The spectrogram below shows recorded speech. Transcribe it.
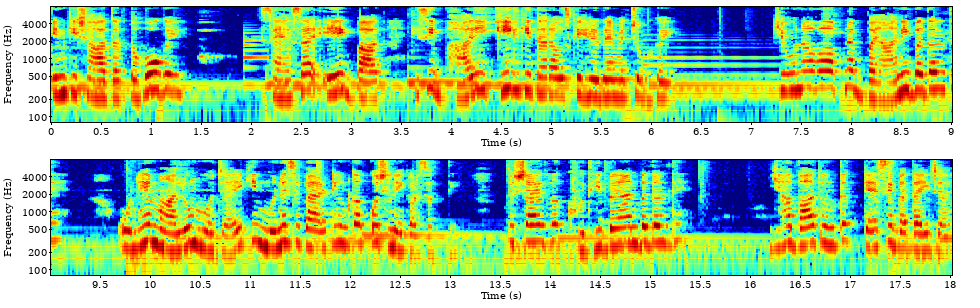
इनकी शहादत तो हो गई। सहसा एक बात किसी भारी कील की तरह उसके हृदय में चुभ गई। क्यों ना वह अपना बयान ही बदल दे? उन्हें मालूम हो जाए कि म्यूनिसिपैलिटी उनका कुछ नहीं कर सकती तो शायद वह खुद ही बयान बदल दे। यह बात उन तक कैसे बताई जाए?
